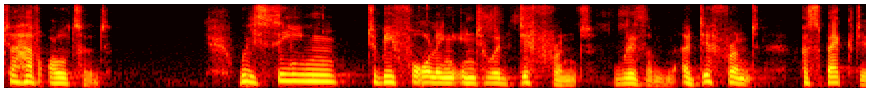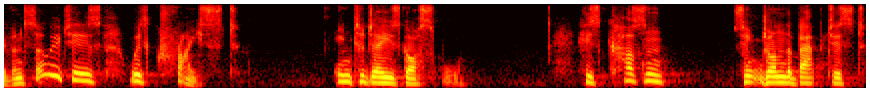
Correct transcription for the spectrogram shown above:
to have altered. We seem to be falling into a different rhythm, a different perspective. And so it is with Christ in today's gospel. His cousin, St. John the Baptist,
